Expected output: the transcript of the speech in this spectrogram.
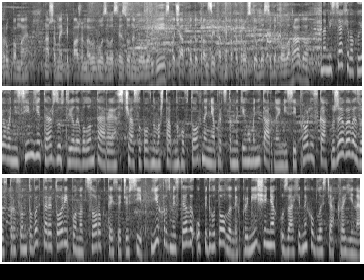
групами, нашими екіпажами вивозилися із зони бойових дій. Спочатку до транзиту в Дніпропетровській області до Павлограду, На місцях евакуйовані сім'ї теж зустріли волонтери. З часу повномасштабного вторгнення представники гуманітарної місії Проліска вже вивезли з прифронтових територій понад 40 тисяч осіб. Їх розмістили у підготовлених приміщеннях у західних областях країни.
